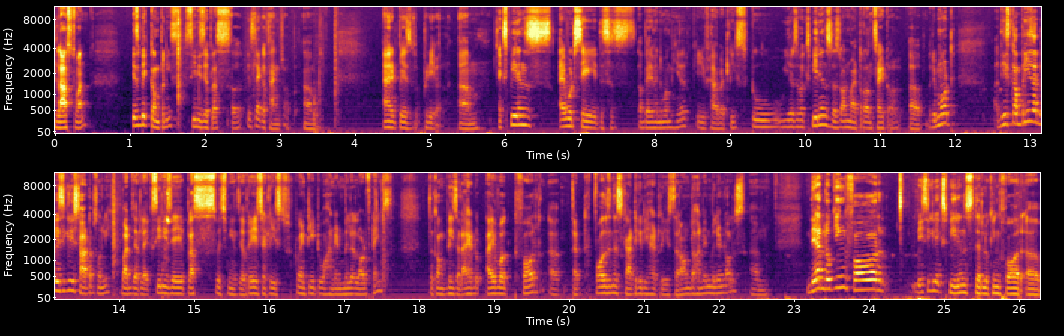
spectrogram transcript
last one is big companies. Series a plus uh, it's like a FAANG job um, and it pays pretty well. Um, experience i would say this is a bare minimum here. You have at least two years of experience. Does not matter on site or uh, remote these companies are basically startups only, but they're like Series A plus, which means they've raised at least 20 to 100 million a lot of times. The companies that I had I worked for uh, that falls in this category had raised around 100 million dollars. Um, they are looking for basically experience. They're looking for uh,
